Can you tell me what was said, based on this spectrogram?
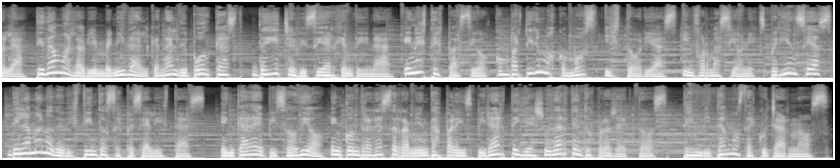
Hola, te damos la bienvenida al canal de podcast de HBC Argentina. En este espacio compartiremos con vos historias, información y experiencias de la mano de distintos especialistas. En cada episodio encontrarás herramientas para inspirarte y ayudarte en tus proyectos. Te invitamos a escucharnos.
